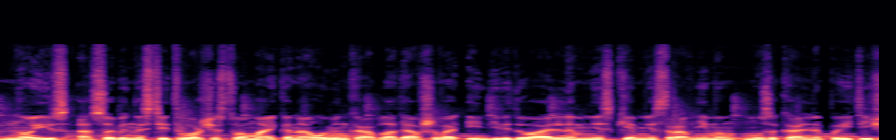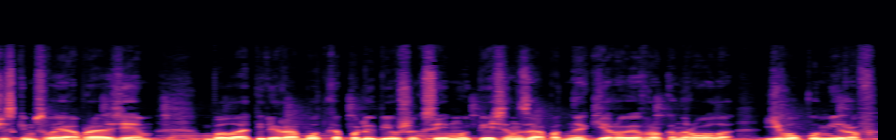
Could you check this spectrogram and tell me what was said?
Одной из особенностей творчества Майка Науменко, обладавшего индивидуальным, ни с кем не сравнимым музыкально-поэтическим своеобразием, была переработка полюбившихся ему песен западных героев рок-н-ролла, его кумиров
